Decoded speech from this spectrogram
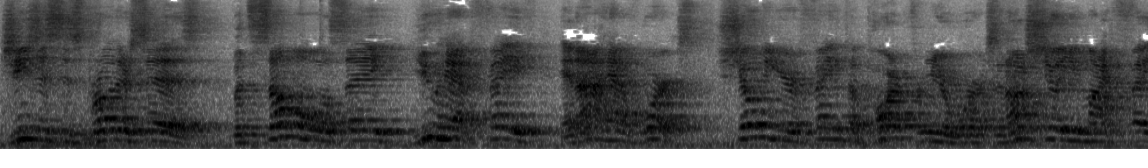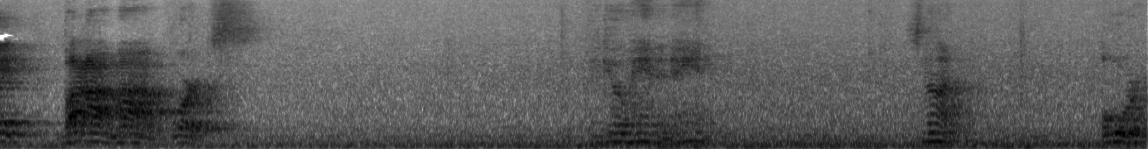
Jesus' brother says, But someone will say, You have faith and I have works. Show me your faith apart from your works, and I'll show you my faith by my works. They go hand in hand. It's not or.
